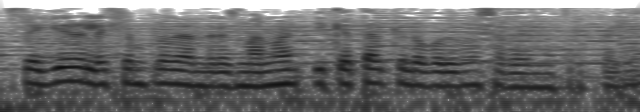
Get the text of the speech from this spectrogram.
seguir el ejemplo de Andrés Manuel y qué tal que lo volvemos a ver en otro periodo.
